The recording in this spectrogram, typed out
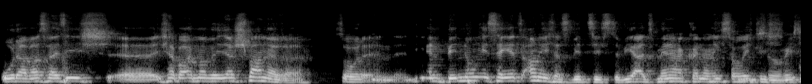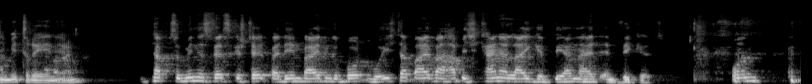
Oder was weiß ich, äh, ich habe auch immer wieder Schwangere. So, die Entbindung ist ja jetzt auch nicht das Witzigste. Wir als Männer können ja nicht so richtig, so richtig mitdrehen. Ja. Ich habe zumindest festgestellt, bei den beiden Geburten, wo ich dabei war, habe ich keinerlei Gebärneid entwickelt. Und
